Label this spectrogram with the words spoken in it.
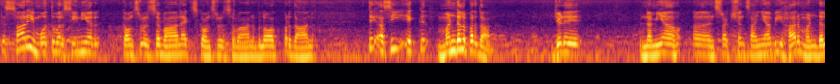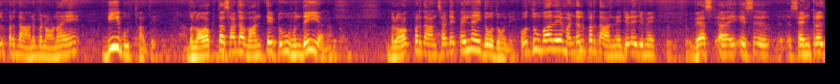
ਤੇ ਸਾਰੇ ਮੋਤਵਰ ਸੀਨੀਅਰ ਕਾਉਂਸਲਰ ਸਭਾਨ ਐਕਸ ਕਾਉਂਸਲਰ ਸਭਾਨ ਬਲਾਕ ਪ੍ਰਧਾਨ ਤੇ ਅਸੀਂ ਇੱਕ ਮੰਡਲ ਪ੍ਰਧਾਨ, ਜਿਹੜੇ ਨਵੀਆਂ ਇਨਸਟਰਕਸ਼ਨਸ ਆਈਆਂ ਵੀ ਹਰ ਮੰਡਲ ਪ੍ਰਧਾਨ ਬਣਾਉਣਾ ਹੈ 20 ਬੂਥਾਂ ਤੇ। ਬਲਾਕ ਤਾਂ ਸਾਡਾ 1 ਤੇ 2 ਹੁੰਦੇ ਹੀ ਆ ਨਾ। ਬਲਾਕ ਪ੍ਰਧਾਨ ਸਾਡੇ ਪਹਿਲਾਂ ਹੀ ਦੋ ਦੋ ਨੇ। ਉਦੋਂ ਬਾਅਦ ਇਹ ਮੰਡਲ ਪ੍ਰਧਾਨ ਨੇ ਜਿਹੜੇ ਜਿਵੇਂ ਵੈਸਟ ਇਸ ਸੈਂਟਰਲ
